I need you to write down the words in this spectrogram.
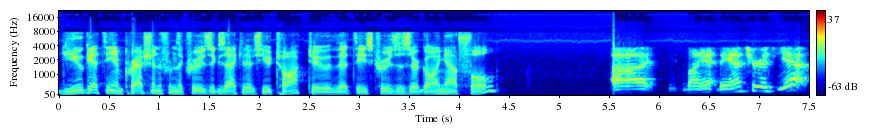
do you get the impression from the cruise executives you talk to that these cruises are going out full? Uh, my, the answer is yes.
